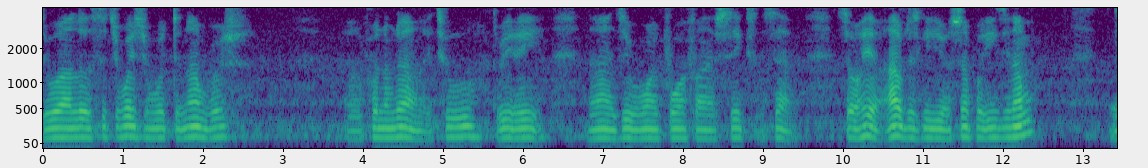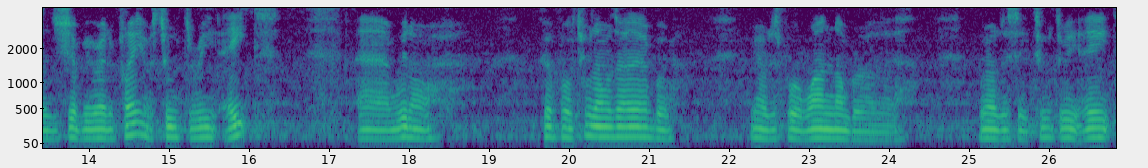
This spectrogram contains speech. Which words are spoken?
do our little situation with the numbers. Uh, putting them down like two, three, eight nine zero one four five six and seven. So here, I'll just give you a simple, easy number. You should be ready to play. It was two, three, eight. And we don't could pull two numbers out of there, but you know, just pull one number out of there. We'll just say two three eight.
